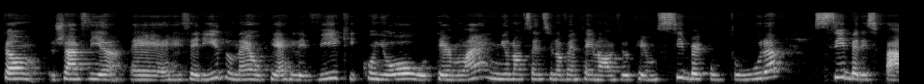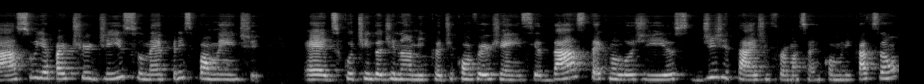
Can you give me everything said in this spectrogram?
Então, já havia é, referido, né, o Pierre Levy, que cunhou o termo lá em 1999, o termo cibercultura, ciberespaço, e a partir disso, né, principalmente é, discutindo a dinâmica de convergência das tecnologias digitais de informação e comunicação,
